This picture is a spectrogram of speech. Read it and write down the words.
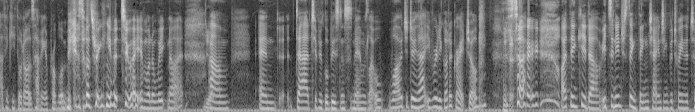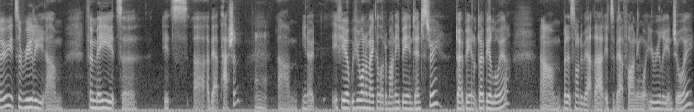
I think he thought I was having a problem because I was ringing him at two a.m. on a weeknight. Yep. Um, and dad, typical businessman, was like, "Well, why would you do that? You've already got a great job." Yeah. so, I think it um, it's an interesting thing changing between the two. It's a really, um, for me, it's a it's uh, about passion. Mm. Um, you know, if you if you want to make a lot of money, be in dentistry. Don't be don't be a lawyer. Um, but it's not about that. It's about finding what you really enjoy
